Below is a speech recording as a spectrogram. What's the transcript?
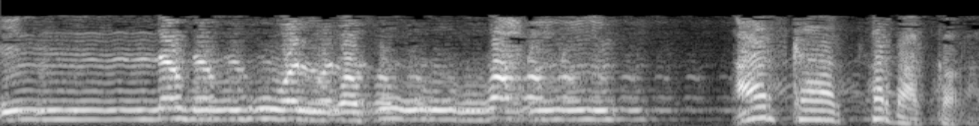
إنه هو الغفور الرحيم عرض کرد پروردگار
